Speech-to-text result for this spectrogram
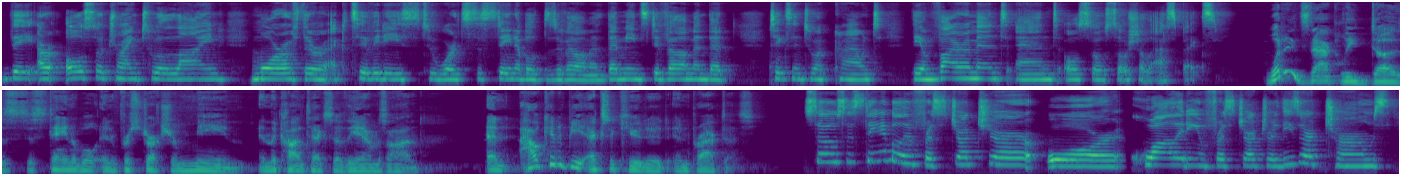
they are also trying to align more of their activities towards sustainable development. That means development that takes into account the environment and also social aspects. What exactly does sustainable infrastructure mean in the context of the Amazon? And how can it be executed in practice? So, sustainable infrastructure or quality infrastructure, these are terms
